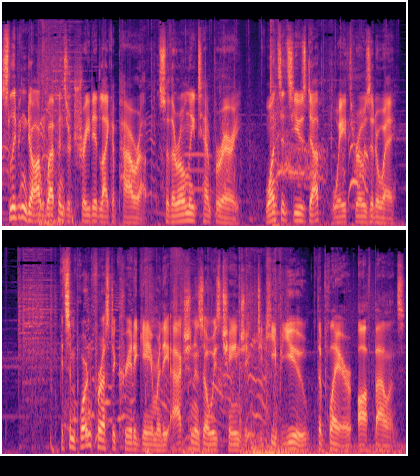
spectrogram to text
Sleeping Dog weapons are treated like a power up, so they're only temporary. Once it's used up, Wei throws it away. It's important for us to create a game where the action is always changing to keep you, the player, off balance.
